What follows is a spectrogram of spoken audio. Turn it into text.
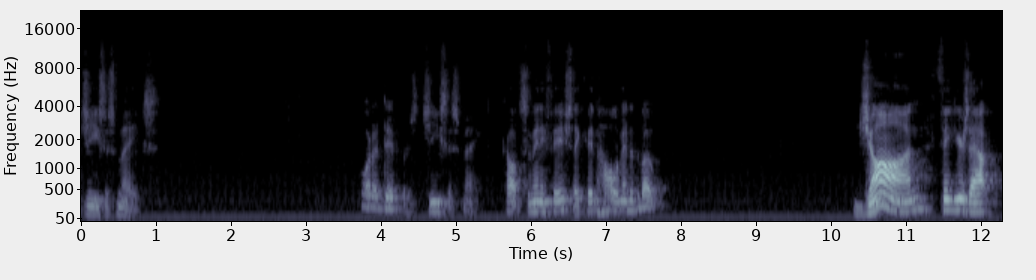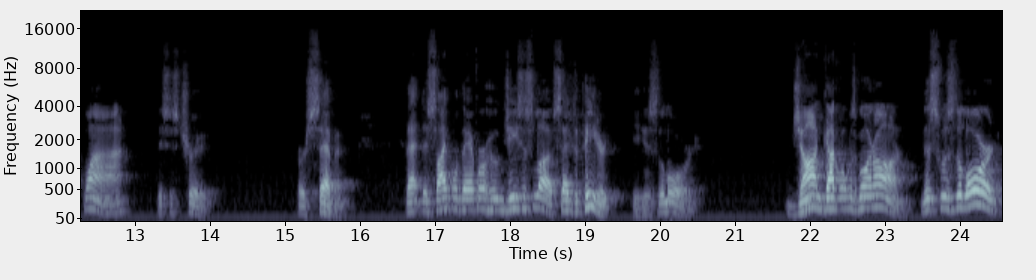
Jesus makes. What a difference Jesus makes. Caught so many fish they couldn't haul them into the boat. John figures out why this is true. Verse 7 That disciple, therefore, whom Jesus loved, said to Peter, It is the Lord. John got what was going on. This was the Lord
